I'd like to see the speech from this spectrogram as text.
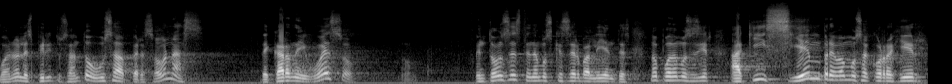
Bueno, el Espíritu Santo usa a personas de carne y hueso. Entonces tenemos que ser valientes. No podemos decir, aquí siempre vamos a corregir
